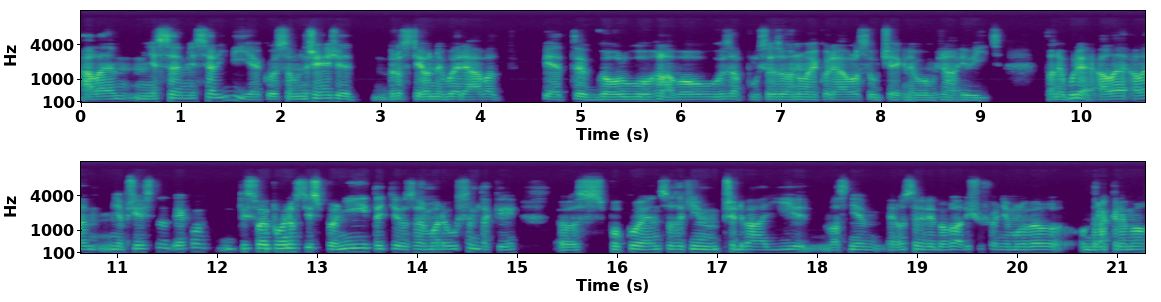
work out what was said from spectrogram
ale mně se, mně se líbí, jako samozřejmě, že prostě on nebude dávat pět gólů hlavou za půl sezónu, jako dával Souček, nebo možná i víc. To nebude, ale, ale mně přijde, že to jako ty svoje povinnosti splní. Teď s Hrmadou jsem taky uh, spokojen, co zatím předvádí. Vlastně jenom se mi vybavila, když už o něm mluvil Ondra Kreml,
